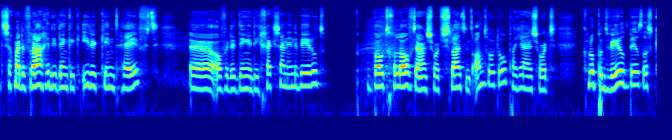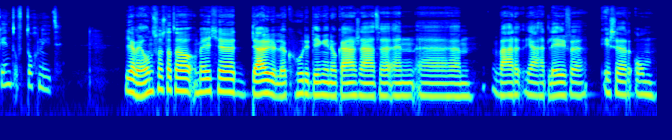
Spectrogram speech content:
zeg maar, de vragen die denk ik ieder kind heeft uh, over de dingen die gek zijn in de wereld? Bood geloof daar een soort sluitend antwoord op? Had jij een soort kloppend wereldbeeld als kind of toch niet? Ja, bij ons was dat wel een beetje duidelijk hoe de dingen in elkaar zaten en uh, waar ja, het leven is er om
